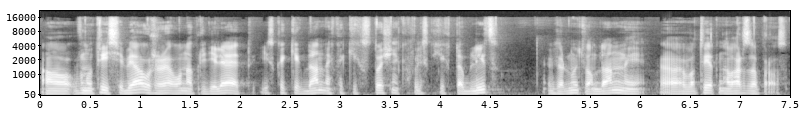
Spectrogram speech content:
внутри себя уже он определяет, из каких данных, каких источников или из каких таблиц вернуть вам данные в ответ на ваш запрос.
